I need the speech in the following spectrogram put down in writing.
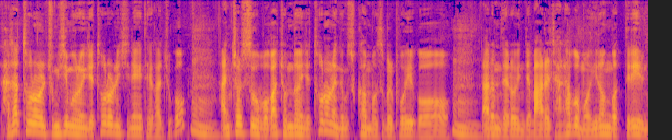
사자 토론을 중심으로 이제 토론이 진행이 돼가지고 음. 안철수 후보가 좀 더 이제 토론에 능숙한 모습을 보이고 음. 나름대로 이제 말을 잘하고 뭐 이런 것들이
